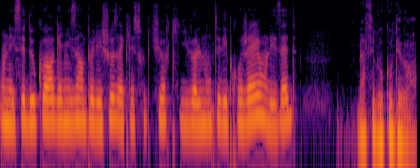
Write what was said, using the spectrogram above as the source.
on essaie de co-organiser un peu les choses avec les structures qui veulent monter des projets, on les aide. Merci beaucoup, Déborah.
